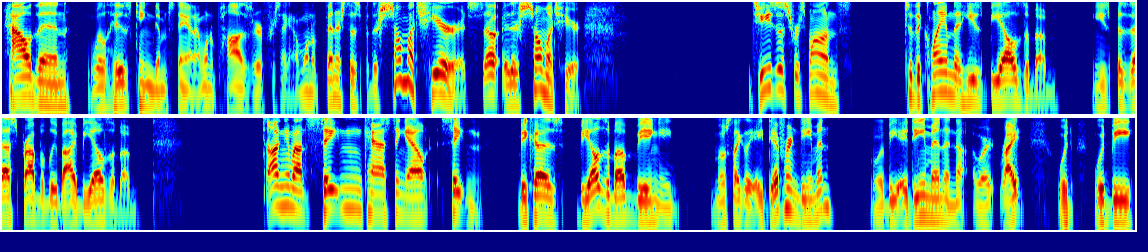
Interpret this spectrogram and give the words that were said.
How then will his kingdom stand? I want to pause there for a second. I want to finish this, but there's so much here. It's so there's so much here. Jesus responds to the claim that he's Beelzebub He's possessed probably by Beelzebub. Talking about Satan casting out Satan, because Beelzebub, being a most likely a different demon, would be a demon and not, right would would be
